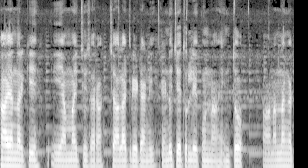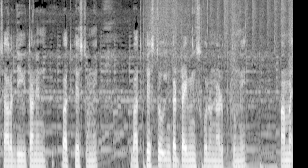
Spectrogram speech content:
హాయ్ అందరికీ. ఈ అమ్మాయి చూసారా? చాలా గ్రేట్ అండి. రెండు చేతులు లేకున్నా ఎంతో ఆనందంగా చాలా జీవితాన్ని బతికేస్తుంది. బతికేస్తూ ఇంకా డ్రైవింగ్ స్కూల్ నడుపుతుంది. ఆమె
